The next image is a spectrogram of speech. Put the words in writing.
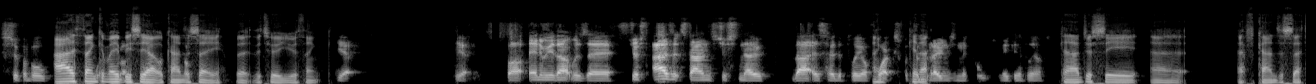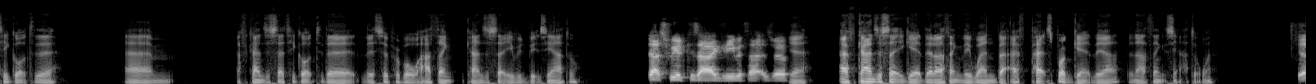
Super Bowl. I think it may might be Russ. Seattle, Kansas City, but the two of you think. Yeah. But anyway, that was uh, just as it stands just now. That is how the playoff And works with can the I- Browns and the Colts making the playoffs. Can I just say, uh, if Kansas City got to the, um, if Kansas City got to the, the Super Bowl, I think Kansas City would beat Seattle. That's weird because I agree with that as well. Yeah. If Kansas City get there, I think they win. But if Pittsburgh get there, then I think Seattle win. Yeah.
